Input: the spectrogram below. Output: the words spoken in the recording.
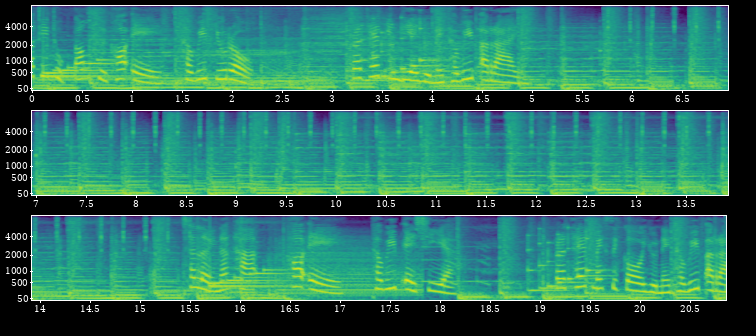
อที่ถูกต้องคือข้อ A ทวีปยุโรป ประเทศอินเดียอยู่ในทวีปอะไร เฉลยนะคะ ข้อ A ทวีปเอเชีย ประเทศเม็กซิโกอยู่ในทวีปอะไร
